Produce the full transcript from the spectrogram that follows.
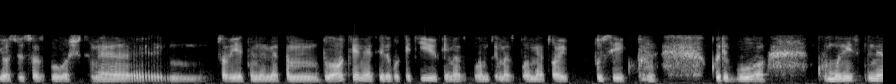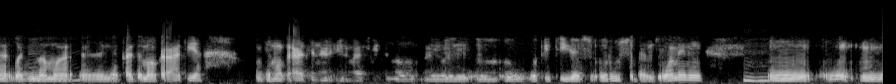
jos visos buvo šitame sovietinėme tam blokė, net ir Vokietijoje, kai mes buvom, tai mes buvome toj pusėje, kuri buvo komunistinė, vadinama, mhm. e, ne ta demokratija demokratinė ir mes vadinom e, e, Vokietijos rusų bendruomeniai. Mhm.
